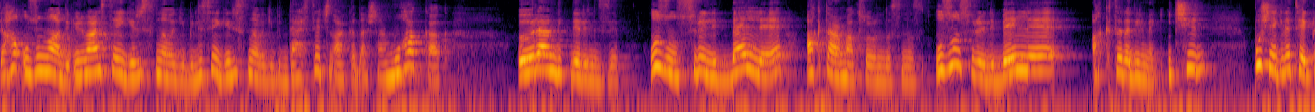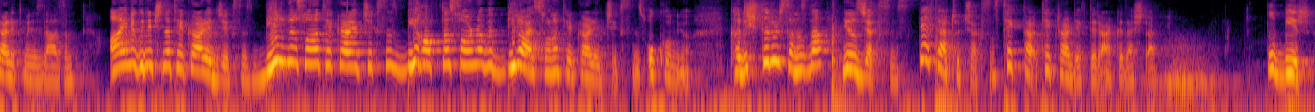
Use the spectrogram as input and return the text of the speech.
daha uzun vadeli üniversiteye giriş sınavı gibi, liseye giriş sınavı gibi dersler için arkadaşlar muhakkak öğrendiklerinizi uzun süreli belleğe aktarmak zorundasınız. Uzun süreli belleğe aktarabilmek için bu şekilde tekrar etmeniz lazım. Aynı gün içinde tekrar edeceksiniz. Bir gün sonra tekrar edeceksiniz. Bir hafta sonra ve bir ay sonra tekrar edeceksiniz o konuyu. Karıştırırsanız da yazacaksınız. Defter tutacaksınız. Tekrar, tekrar defteri arkadaşlar. Bu bir.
